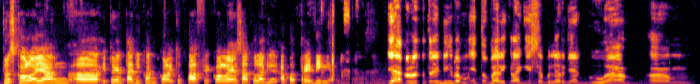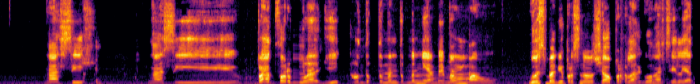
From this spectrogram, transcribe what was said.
Terus kalau yang uh, itu yang tadi kan kalau itu path ya. Kalau yang satu lagi apa trading ya? Ya kalau trading room itu balik lagi sebenarnya gua um, ngasih ngasih platform lagi untuk temen-temen yang memang mau gue sebagai personal shopper lah gue ngasih lihat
